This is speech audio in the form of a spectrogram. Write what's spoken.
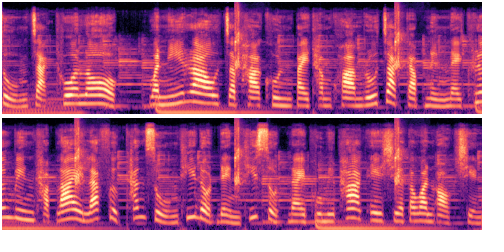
สูงจากทั่วโลก วันนี้เราจะพาคุณไปทำความรู้จักกับหนึ่งในเครื่องบินขับไล่และฝึกขั้นสูงที่โดดเด่นที่สุดในภูมิภาคเอเชียตะวันออกเฉียง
